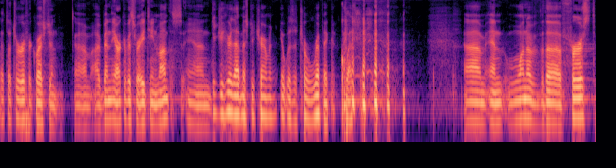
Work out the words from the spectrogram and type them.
That's a terrific question. Um, I've been the archivist for 18 months, and did you hear that, Mr. Chairman? It was a terrific question. um, and one of the first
